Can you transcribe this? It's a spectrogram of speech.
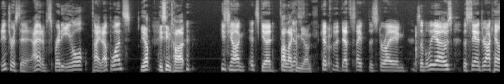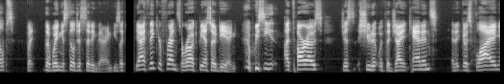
interested in. I had him spread eagle tied up once. yep, he seemed hot. He's young. It's good. I like Death- him young. Get to the death scythe destroying some Leos. The Sandrock helps, but the wing is still just sitting there. And he's like, Yeah, I think your friend's heroic BSODing. We see Ataros just shoot it with the giant cannons. And it goes flying,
